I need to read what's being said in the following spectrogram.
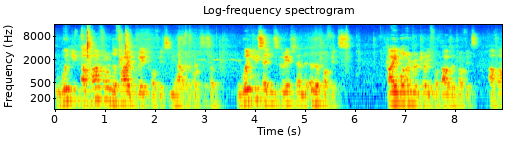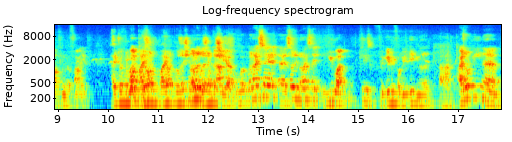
would you, apart from the five great prophets we have in ﷺ, would you say he's greater than the other prophets? I.e., 124,000 prophets, apart from the five. Are you talking about my own my own position or the position of the Shia? when I say, uh, sorry, when I say you are, please forgive me for being ignorant. Uh-huh. I don't mean, uh,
